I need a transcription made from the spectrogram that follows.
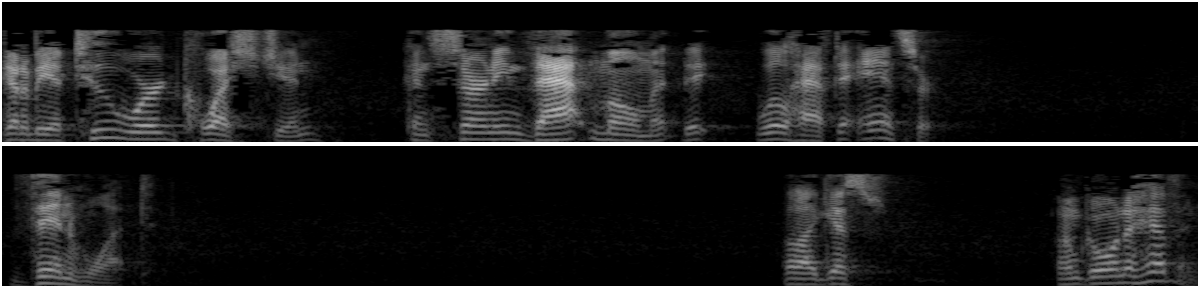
going to be a two word question concerning that moment that we'll have to answer. Then what? Well, I guess I'm going to heaven.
